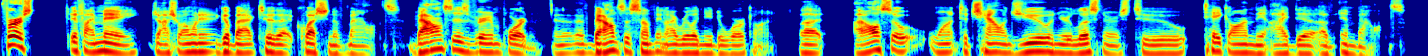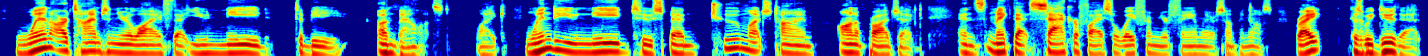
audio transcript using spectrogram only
First, if I may, Joshua, I want to go back to that question of balance. Balance is very important, and balance is something I really need to work on. But I also want to challenge you and your listeners to take on the idea of imbalance. When are times in your life that you need to be unbalanced? Like, when do you need to spend too much time on a project and make that sacrifice away from your family or something else, right? Because we do that.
